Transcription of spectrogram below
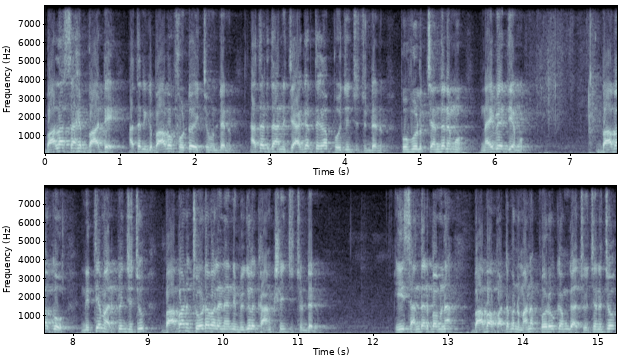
బాలాసాహెబ్ బాటే అతనికి బాబా ఫోటో ఇచ్చి ఉండెను. అతడు దాన్ని జాగ్రత్తగా పూజించుచుండెను. పువ్వులు చందనము నైవేద్యము బాబాకు నిత్యం అర్పించుచు బాబాను చూడవలనని మిగులు కాంక్షించుచుండెను. ఈ సందర్భమున బాబా పటమును మనపూర్వకంగా చూచినచో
